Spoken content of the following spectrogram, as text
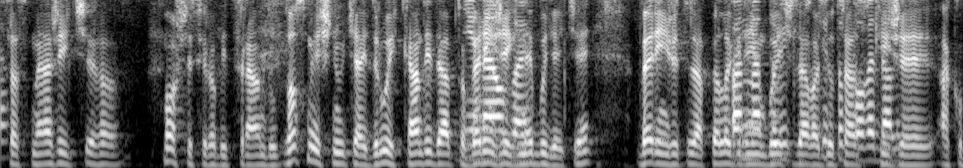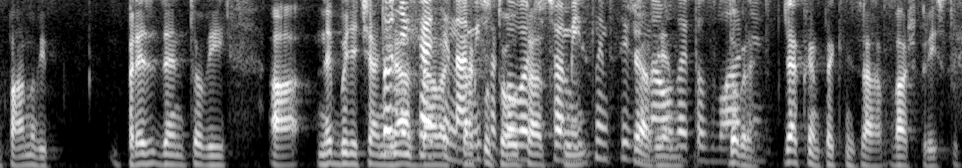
sa snažiť eh, Môžete si robiť srandu. Zosmiešňujte aj druhých kandidátov. Verím, že ich nebudete. Verím, že teda Pelegrini budete dávať otázky, že ako pánovi prezidentovi a nebudete ani to raz dávať na takúto otázku. Myslím si, že ja naozaj to zvládne. Dobre, ďakujem pekne za váš prístup.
